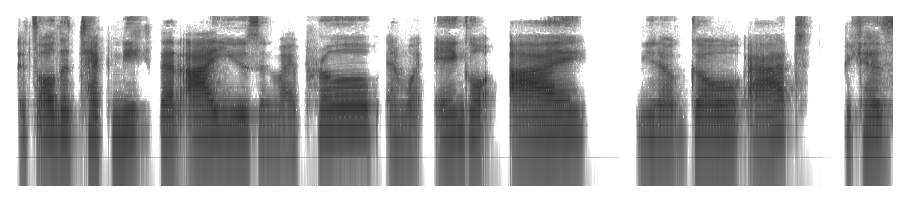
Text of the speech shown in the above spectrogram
it's all the technique that I use in my probe and what angle I, you know, go at. Because,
